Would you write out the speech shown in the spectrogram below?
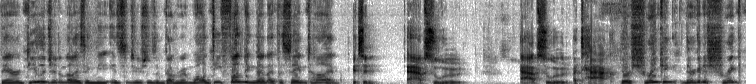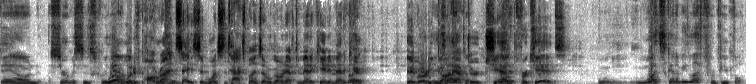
They're delegitimizing the institutions of government while defunding them at the same time. It's an absolute, absolute attack. They're shrinking. They're going to shrink down services for. the Well, what did Paul Ryan say? He said once the tax plan's done, we're going after Medicaid and Medicare. Right. They've already gone after CHIP What- for kids. what's going to be left for people?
